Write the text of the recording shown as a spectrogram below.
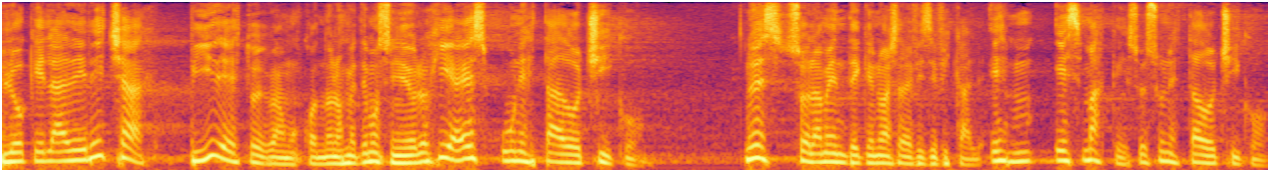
Lo que la derecha pide, esto vamos, cuando nos metemos en ideología, es un Estado chico. No es solamente que no haya déficit fiscal, es, es más que eso, es un Estado chico.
